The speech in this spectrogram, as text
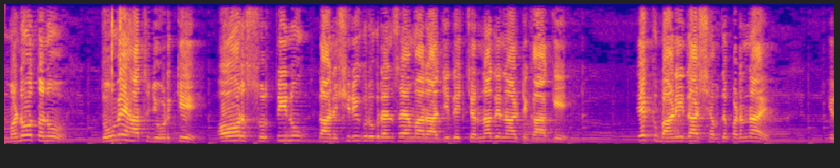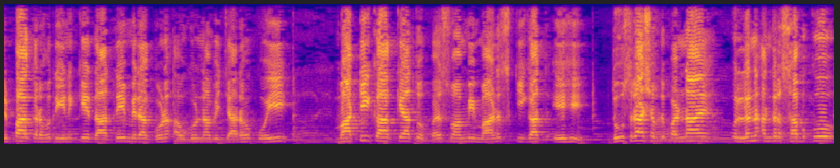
ਮਨੋ ਤਨੋ ਦੋਵੇਂ ਹੱਥ ਜੋੜ ਕੇ ਔਰ ਸੁਰਤੀ ਨੂੰ ਧੰਨ ਸ਼੍ਰੀ ਗੁਰੂ ਗ੍ਰੰਥ ਸਾਹਿਬ ਮਹਾਰਾਜ ਜੀ ਦੇ ਚਰਨਾਂ ਦੇ ਨਾਲ ਟਿਕਾ ਕੇ ਇੱਕ ਬਾਣੀ ਦਾ ਸ਼ਬਦ ਪੜ੍ਹਨਾ ਹੈ। ਕਿਰਪਾ ਕਰੋ ਦੀਨ ਕੇ ਦਾਤੇ, ਮੇਰਾ ਗੁਣ ਅਵਗੁਣ ਨਾ ਵਿਚਾਰੋ, ਕੋਈ ਮਾਟੀ ਕਾਕਿਆ ਧੁਪੈ ਸੁਆਮੀ ਮਾਨਸ ਕੀ ਗਤ ਇਹੀ ਦੂਸਰਾ ਸ਼ਬਦ ਪੜਨਾ ਹੈ ਭੁੱਲਨ ਅੰਦਰ ਸਭ ਕੋ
